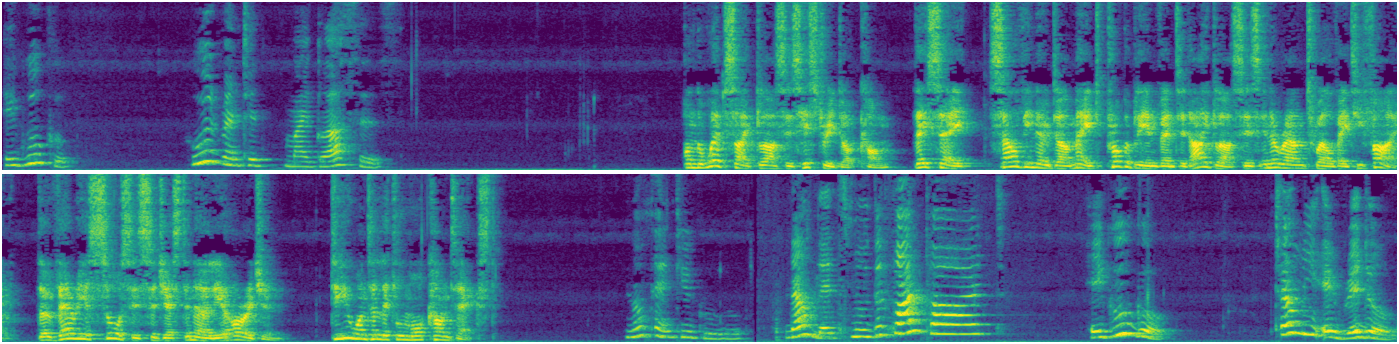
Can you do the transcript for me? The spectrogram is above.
Hey Google, who invented my glasses? On the website glasseshistory.com, they say Salvino D'Armate probably invented eyeglasses in around 1285, though various sources suggest an earlier origin. Do you want a little more context? No, thank you, Google. Now let's move the fun part. Hey Google, a riddle.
